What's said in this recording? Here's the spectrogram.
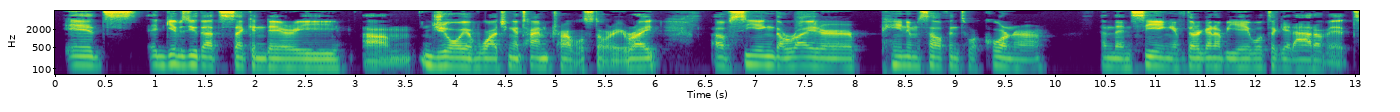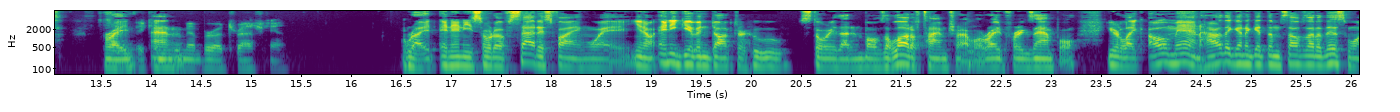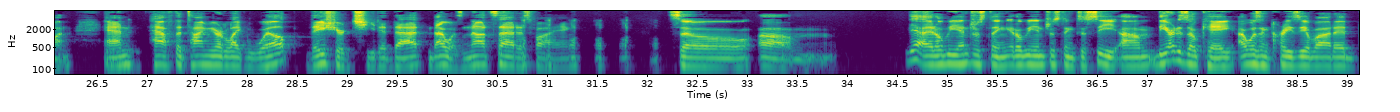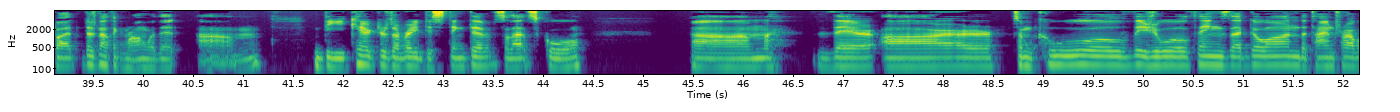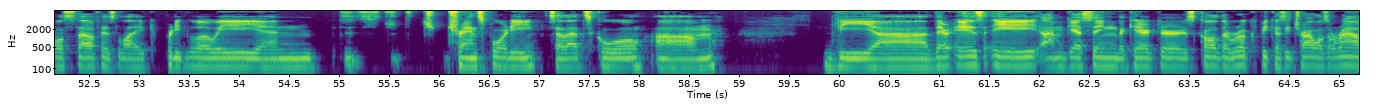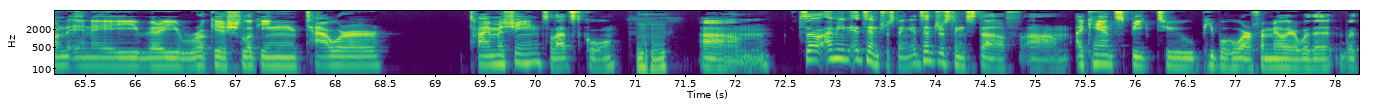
it's, it gives you that secondary, um, joy of watching a time travel story, right? Of seeing the writer paint himself into a corner and then seeing if they're going to be able to get out of it, right? They can and remember a trash can. Right in any sort of satisfying way. You know any given doctor who story that involves a lot of time travel right? For example you're like oh man how are they going to get themselves out of this one? And half the time you're like well they sure cheated that. That was not satisfying. So um yeah it'll be interesting. It'll be interesting to see. Um the art is okay. I wasn't crazy about it but there's nothing wrong with it. Um the characters are very distinctive so that's cool um, there are some cool visual things that go on. The time travel stuff is like pretty glowy and transporty, so that's cool. Um, the uh, there is a I'm guessing the character is called the Rook because he travels around in a very rookish looking tower time machine, so that's cool. hmm Um, so I mean, it's interesting. It's interesting stuff. Um, I can't speak to people who are familiar with it with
